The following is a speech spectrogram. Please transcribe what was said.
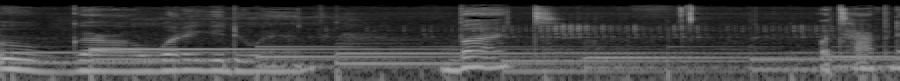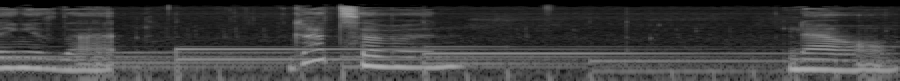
ooh, girl, what are you doing? But what's happening is that GOT7 now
